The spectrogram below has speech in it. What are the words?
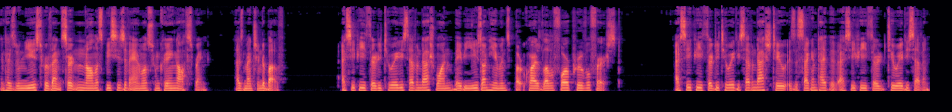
and has been used to prevent certain anomalous species of animals from creating offspring, as mentioned above. SCP-3287-1 may be used on humans but requires Level 4 approval first. SCP-3287-2 is the second type of SCP-3287.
